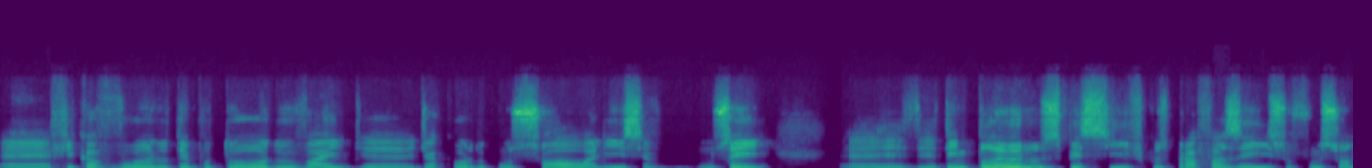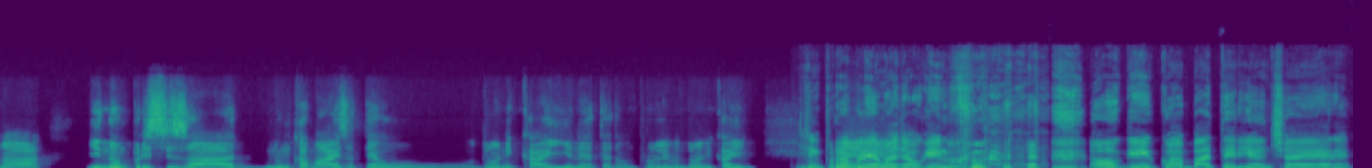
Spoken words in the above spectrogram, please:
é, fica voando o tempo todo, vai é, de acordo com o sol ali, você, não sei. É, tem planos específicos para fazer isso funcionar e não precisar nunca mais, até o, drone cair, né? Até dar um problema o drone cair. Um problema É, de alguém não- com, alguém com a bateria antiaérea.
